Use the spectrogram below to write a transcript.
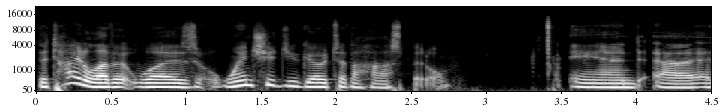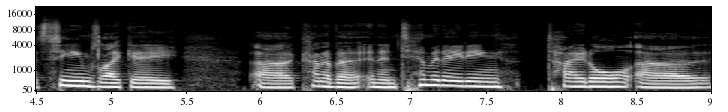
the title of it was when should you go to the hospital? And uh, it seems like a uh, kind of a, an intimidating title, uh,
